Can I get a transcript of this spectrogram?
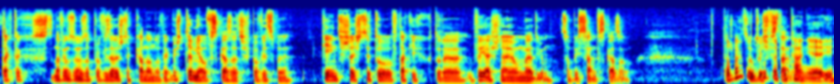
Tak, tak, nawiązując do prowizorycznych kanonów, jakbyś ty miał wskazać, powiedzmy, 5-6 tytułów takich, które wyjaśniają medium, co byś sam wskazał? To bardzo trudne pytanie i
